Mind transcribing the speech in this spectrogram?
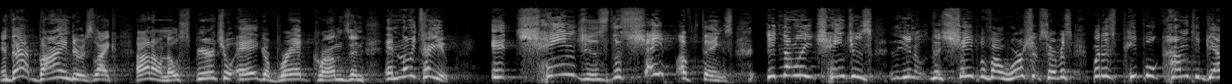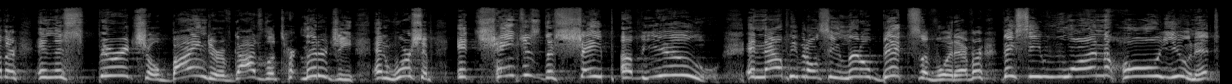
And that binder is like, I don't know, spiritual egg or breadcrumbs. And, and let me tell you, it changes the shape of things. It not only changes, you know, the shape of our worship service, but as people come together in this spiritual binder of God's liturgy and worship, it changes the shape of you. And now people don't see little bits of whatever. They see one whole unit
